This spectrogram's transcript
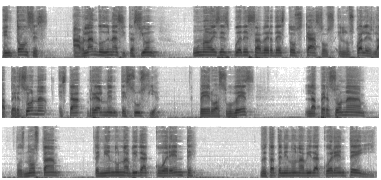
Entonces, hablando de una situación, uno a veces puede saber de estos casos en los cuales la persona está realmente sucia, pero a su vez la persona pues no está teniendo una vida coherente. no está teniendo una vida coherente y,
